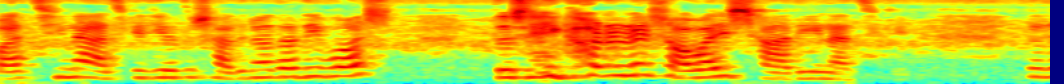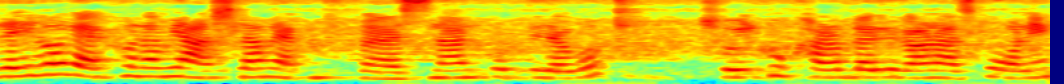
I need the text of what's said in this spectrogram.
পাচ্ছি না। আজকে যেহেতু স্বাধীনতা দিবস, তো সেই কারণে সবাই স্বাধীন আজকে। তো যাই হোক, এখন আমি আসলাম, এখন স্নান করতে যাব। শরীর খুব খারাপ লাগে কারণ আজকে অনেক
